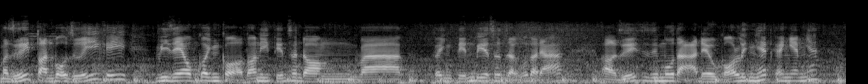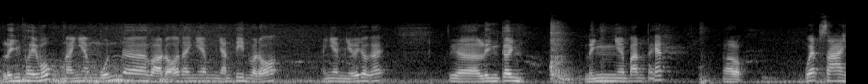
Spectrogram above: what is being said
mà dưới toàn bộ dưới cái video kênh của Tony Tiến Sơn Đòn và kênh Tiến Bia Sơn Dở Của Tỏi Đá ở dưới, dưới mô tả đều có link hết các anh em nhé link Facebook là anh em muốn vào đó thì anh em nhắn tin vào đó. Anh em nhớ cho cái uh, link kênh link ban pet uh, website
